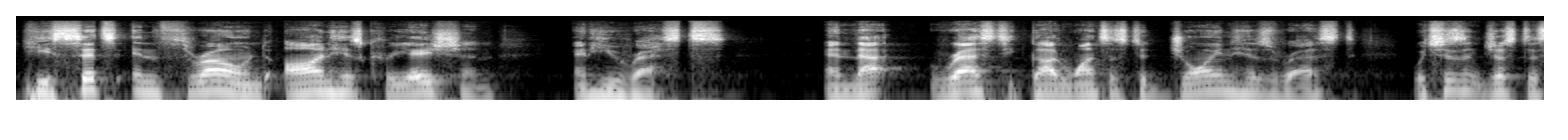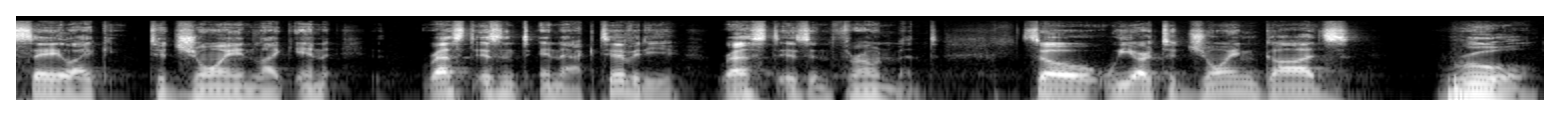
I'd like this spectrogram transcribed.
He sits enthroned on his creation and he rests. And that rest, God wants us to join his rest, which isn't just to say like to join like in rest isn't inactivity, rest is enthronement. So we are to join God's rule,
